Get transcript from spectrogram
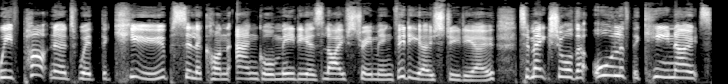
We've partnered with the Cube SiliconANGLE Media's live streaming video studio, to make sure that all of the keynotes,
